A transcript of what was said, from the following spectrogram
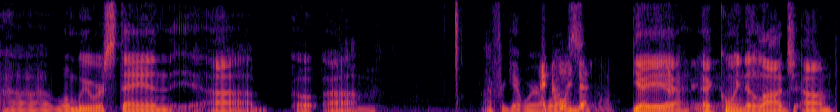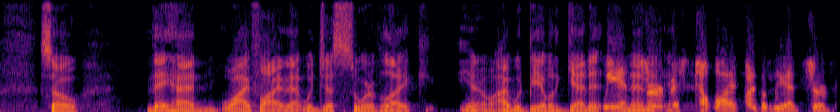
uh, when we were staying, uh, oh, um, I forget where it at was. Cooinda? Yeah, yeah, yeah, yeah, at Cooinda Lodge. Um, so they had Wi-Fi that would just sort of like you know, I would be able to get it. We had then service, it, not Wi-Fi, but we had service.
